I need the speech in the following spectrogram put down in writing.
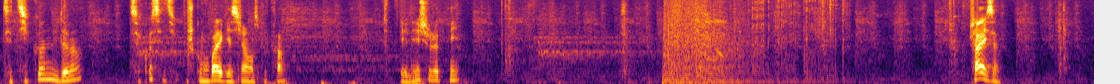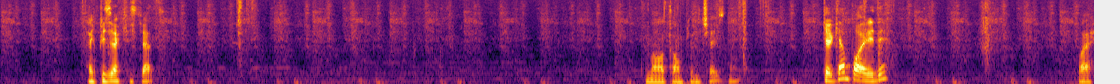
Cette icône demain? C'est quoi cette icône? Je comprends pas la question, Spectra. Bienvenue chez Lockney. Scheiße Avec plaisir, Chris 4. On entend plein de chase, non? Quelqu'un pourrait l'aider Ouais.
